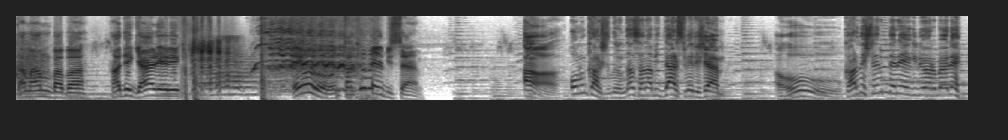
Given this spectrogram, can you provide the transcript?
Tamam baba. Hadi gel Erik. Eyo, takım elbisem. Aa, onun karşılığında sana bir ders vereceğim. Oo, kardeşlerim nereye gidiyor böyle?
